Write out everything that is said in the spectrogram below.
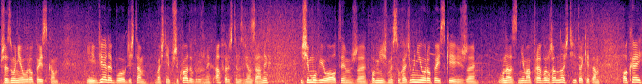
przez Unię Europejską. I wiele było gdzieś tam właśnie przykładów różnych afer z tym związanych i się mówiło o tym, że powinniśmy słuchać Unii Europejskiej, że u nas nie ma praworządności i takie tam okej,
